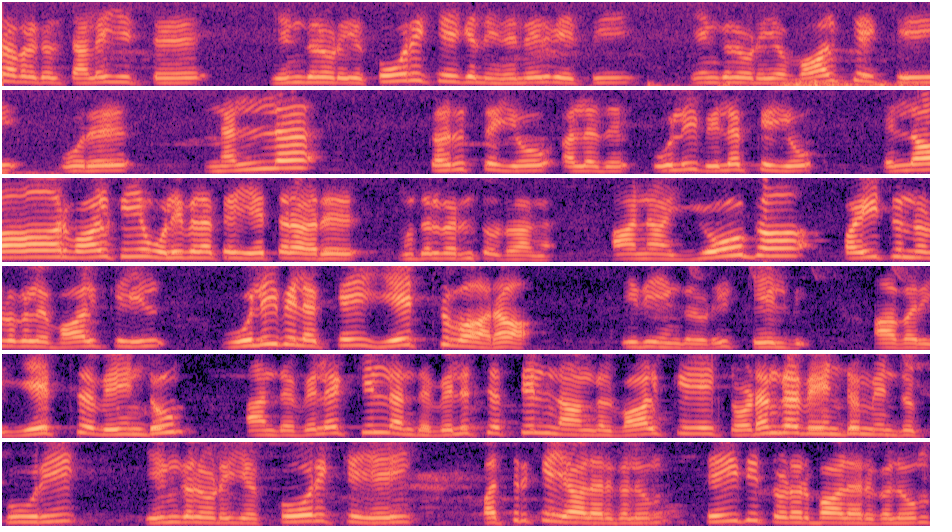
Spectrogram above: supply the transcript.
அவர்கள் தலையிட்டு எங்களுடைய கோரிக்கைகளை நிறைவேற்றி எங்களுடைய வாழ்க்கைக்கு ஒரு நல்ல கருத்தையோ அல்லது ஒளி விளக்கையோ எல்லார் வாழ்க்கையும் ஒளி விளக்கை ஏத்துறாரு முதல்வர்னு சொல்றாங்க. ஆனா யோகா பயிற்றுனர்கள் வாழ்க்கையில் ஒளி விளக்கை ஏற்றுவாரா? இது எங்களுடைய கேள்வி. அவர் ஏற்ற வேண்டும் அந்த விளக்கில் அந்த வெளிச்சத்தில் நாங்கள் வாழ்க்கையை தொடங்க வேண்டும் என்று கூறி எங்களுடைய கோரிக்கையை பத்திரிகையாளர்களும் செய்தி தொடர்பாளர்களும்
